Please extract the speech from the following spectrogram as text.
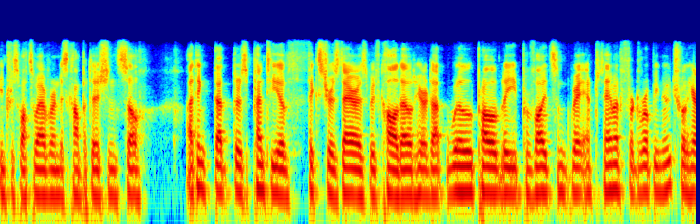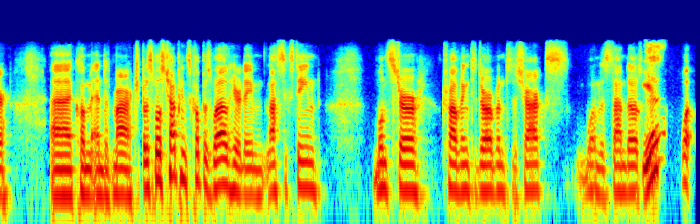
interest whatsoever in this competition. So I think that there's plenty of fixtures there, as we've called out here, that will probably provide some great entertainment for the rugby neutral here uh, come end of March. But I suppose Champions Cup as well here, Last 16, Munster travelling to Durban to the Sharks, one of the standout. Yeah. What?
